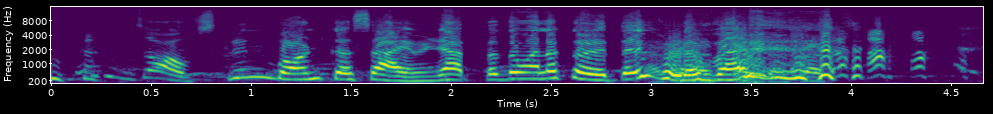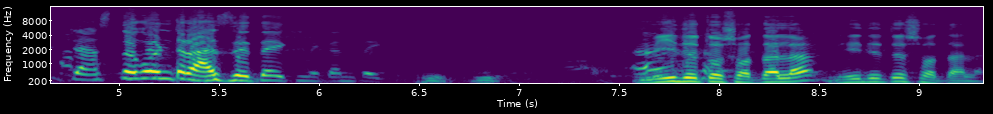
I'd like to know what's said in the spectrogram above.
तुमचा ऑफस्क्रीन बॉन्ड कसा आहे? म्हणजे आता तुम्हाला कळतंय थोडंफार. जास्त कोण त्रास देतं एकमेकांपैकी? मी देतो स्वतःला ही देतो स्वतःला.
